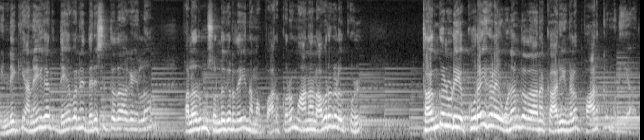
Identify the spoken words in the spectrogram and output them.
இன்னைக்கு அநேகர் தேவனை தரிசித்ததாக எல்லாம் பலரும் சொல்லுகிறதை நம்ம பார்க்கிறோம். ஆனால் அவர்களுக்குள் தங்களுடைய குறைகளை உணர்ந்ததான காரியங்களை பார்க்க முடியாது.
